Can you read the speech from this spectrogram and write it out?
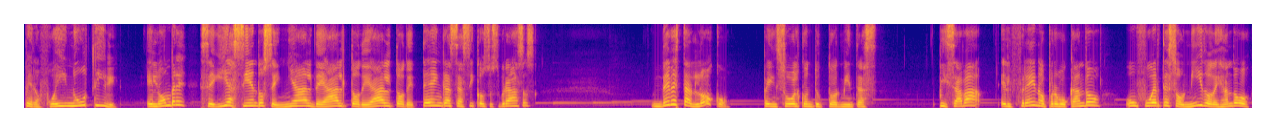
Pero fue inútil. El hombre seguía haciendo señal de alto, de alto, deténgase así con sus brazos. Debe estar loco, pensó el conductor mientras pisaba el freno provocando un fuerte sonido dejando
